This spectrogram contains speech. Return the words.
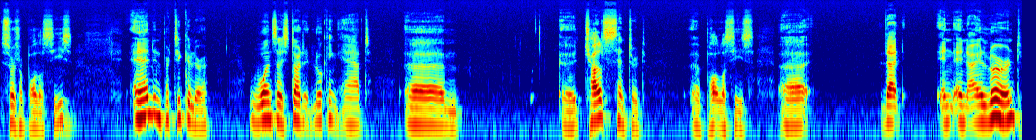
social policies, and in particular, once I started looking at um, uh, child-centered uh, policies uh, that, and, and I learned,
